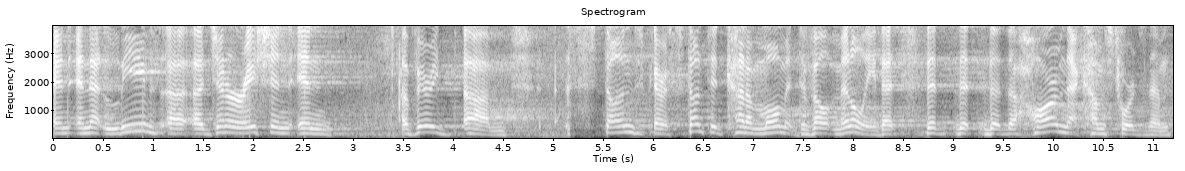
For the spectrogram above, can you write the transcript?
And, and that leaves a, a generation in a very um, stunned or stunted kind of moment developmentally that, that, that the, the harm that comes towards them.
